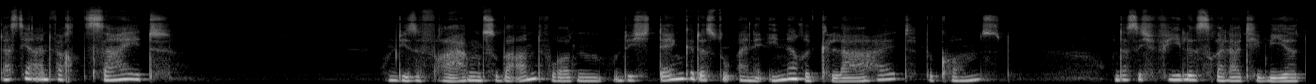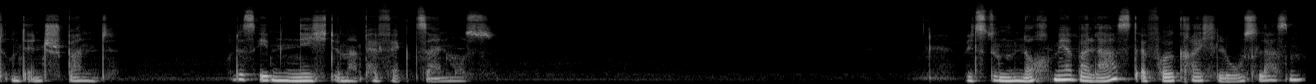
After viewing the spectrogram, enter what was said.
Lass dir einfach Zeit, um diese Fragen zu beantworten. Und ich denke, dass du eine innere Klarheit bekommst und dass sich vieles relativiert und entspannt und es eben nicht immer perfekt sein muss. Willst du noch mehr Ballast erfolgreich loslassen?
